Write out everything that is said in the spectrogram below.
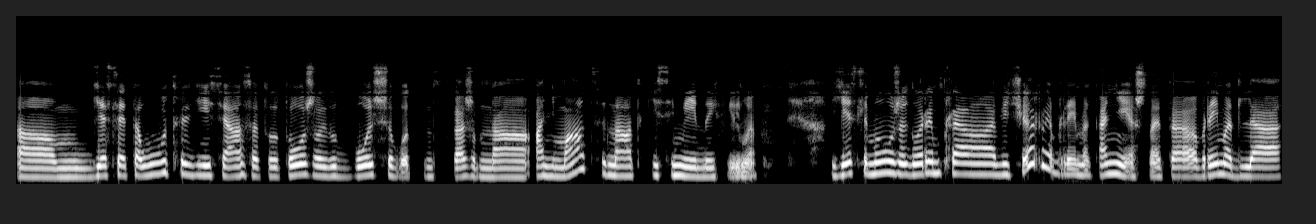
Если это утренние сеансы, то тоже идут больше, вот, скажем, на анимации, на такие семейные фильмы. Если мы уже говорим про вечернее время, конечно, это время для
